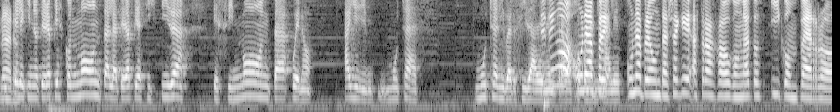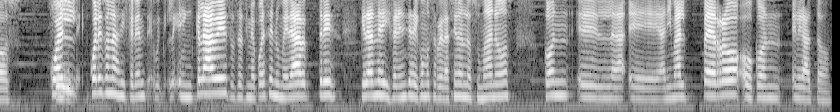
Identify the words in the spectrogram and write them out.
La equinoterapia es con monta, la terapia asistida es sin monta. Bueno, hay muchas mucha diversidad en el trabajo una, con animales. una pregunta, ya que has trabajado con gatos y con perros, ¿Cuál, ¿Cuáles son las diferentes enclaves? O sea, si me puedes enumerar tres grandes diferencias de cómo se relacionan los humanos con el eh, animal perro o con el gato.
